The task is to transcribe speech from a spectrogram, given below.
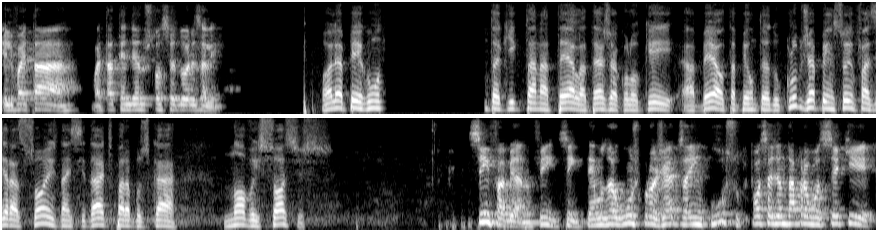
ele vai estar tá, vai tá atendendo os torcedores ali. Olha a pergunta aqui que está na tela, até já coloquei. A Bel está perguntando: o clube já pensou em fazer ações nas cidades para buscar novos sócios? Sim, Fabiano, sim, sim. Temos alguns projetos aí em curso que posso adiantar para você que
